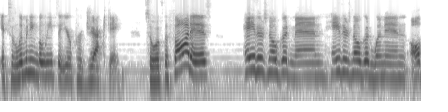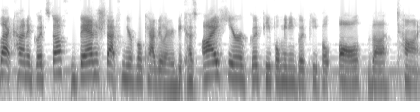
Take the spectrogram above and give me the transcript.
it's a limiting belief that you're projecting. So if the thought is, hey, there's no good men, hey, there's no good women, all that kind of good stuff, banish that from your vocabulary because I hear of good people meeting good people all the time.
